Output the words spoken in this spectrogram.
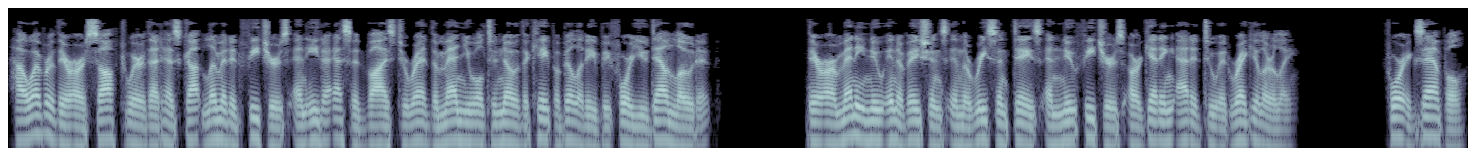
However there are software that has got limited features and EDAS advised to read the manual to know the capability before you download it. There are many new innovations in the recent days and new features are getting added to it regularly. For example,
